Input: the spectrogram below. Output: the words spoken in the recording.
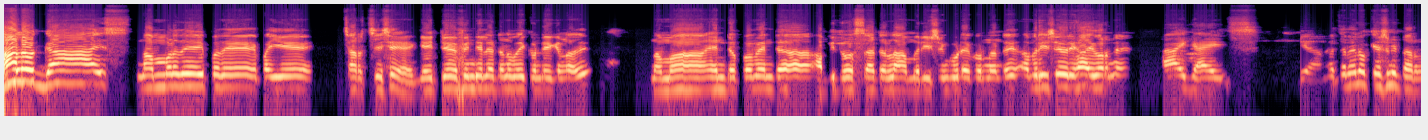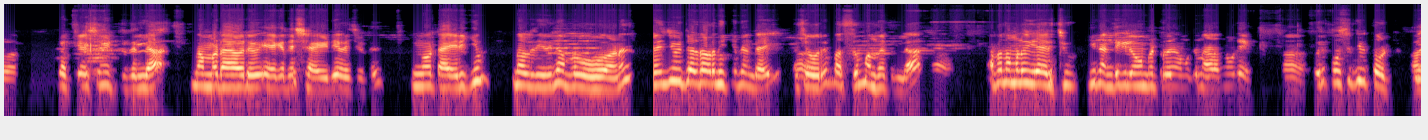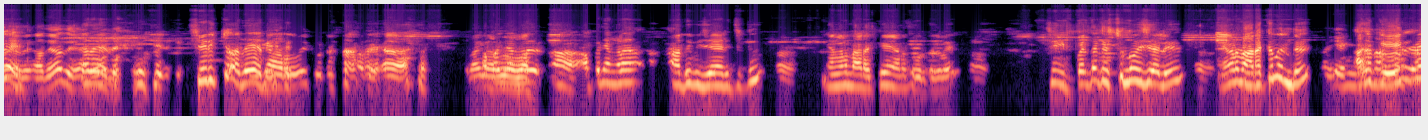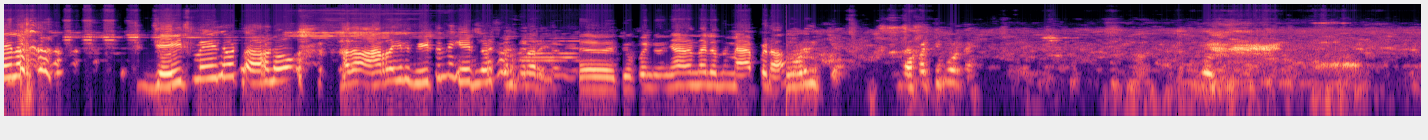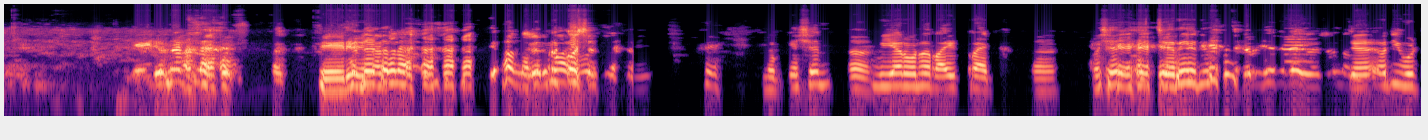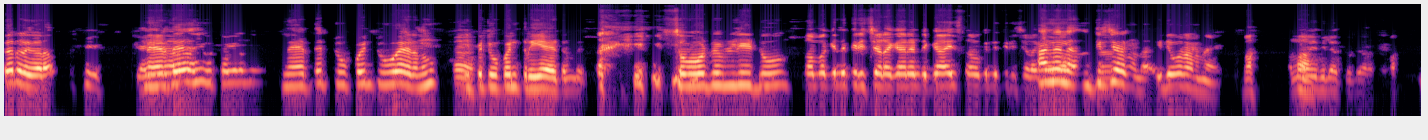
Hello guys നമ്മളിത് ഇപ്പത് പയ്യെ ചർച്ച് ഗേറ്റ് ഓഫ് ഇന്ത്യയിലായിട്ടാണ് പോയിക്കൊണ്ടിരിക്കുന്നത്. നമ്മ എന്റെ ഒപ്പം എന്റെ അഭിദോസ് ആയിട്ടുള്ള അമരീഷും കൂടെ കൊണ്ടുണ്ട് അമരീഷ് ഒരു ഹായ് പറഞ്ഞേ. ഹായ് ഗായ്സ് അച്ഛനെ ലൊക്കേഷൻ ഇട്ടായിരുന്നു? ലൊക്കേഷൻ ഇട്ടിട്ടില്ല. നമ്മുടെ ഒരു ഏകദേശ ഐഡിയ വെച്ചിട്ട് ഇങ്ങോട്ടായിരിക്കും എന്നുള്ള രീതിയിൽ നമ്മൾ പോവുകയാണ്. അഞ്ചു മിനിറ്റ് അവിടെ നിൽക്കുന്നുണ്ടായി പക്ഷെ ഒരു ബസ്സും വന്നിട്ടില്ല. അപ്പൊ നമ്മൾ വിചാരിച്ചു ഈ രണ്ട് കിലോമീറ്റർ നമുക്ക് നടന്നൂടെ. ഒരു പോസിറ്റീവ് തോട്ട് അതെ അതെ അതെ ശരിക്കും അതെ. അപ്പൊ ഞങ്ങൾ അപ്പൊ ഞങ്ങൾ അത് വിചാരിച്ചിട്ട് ഞങ്ങൾ നടക്കുകയാണ് സുഹൃത്തുക്കളെ. പക്ഷെ ഇപ്പോഴത്തെ ടെസ്റ്റ് എന്ന് വെച്ചാൽ ഞങ്ങൾ നടക്കുന്നുണ്ട്. അത് ഗേറ്റ് വേയിലോ ഗേറ്റ് വേയിലോട്ടാണോ അതോ ആരുടെങ്കിലും വീട്ടിന്റെ ഗേറ്റിലോട്ടാണോ ടു പോയിന്റ് ഞാൻ എന്നാലും ഒന്ന് മാപ്പ് ഇടാം. പറ്റിപ്പോട്ടെ. Location. We are on right track പക്ഷെ ചെറിയൊരു ഒരു യൂട്ടേൺ എടുക്കണം. നേരത്തെ നേരത്തെ ടു പോയിന്റ് ടു ആയിരുന്നു. ഇപ്പൊ ടു പോയിന്റ് ത്രീ ആയിട്ടുണ്ട്. സോ വോട്ട് വിൽ ഡു നമുക്ക് തിരിച്ചടക്കാനുണ്ട്. ഗായ്സ് നമുക്ക് തിരിച്ചടക്കാൻ അല്ലല്ല തിരിച്ചു കിടക്കണ്ട ഇതുപോലാണ്.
